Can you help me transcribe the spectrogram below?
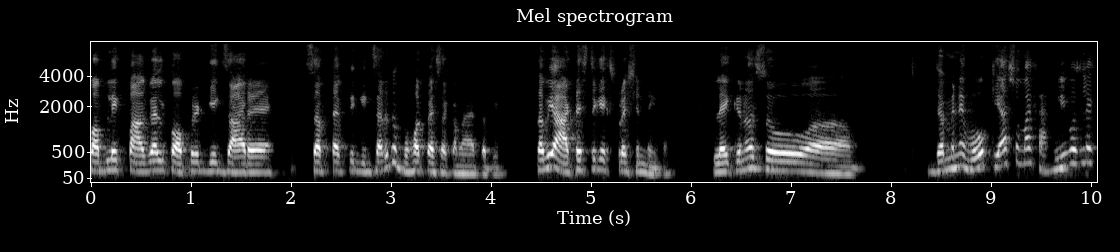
पब्लिक पागल कॉर्पोरेट गिग्स आ रहे हैं सब टाइप के गिग्स आ रहे तो बहुत पैसा कमाया तभी। तभी आर्टिस्टिक एक्सप्रेशन नहीं था। लाइक यू नो सो जब मैंने वो किया so my family was like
